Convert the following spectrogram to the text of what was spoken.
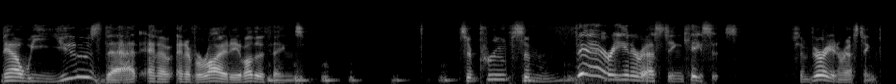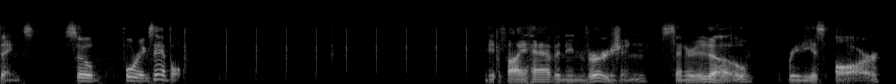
Now we use that and a, and a variety of other things to prove some very interesting cases, some very interesting things. So for example, if I have an inversion centered at O, radius R,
